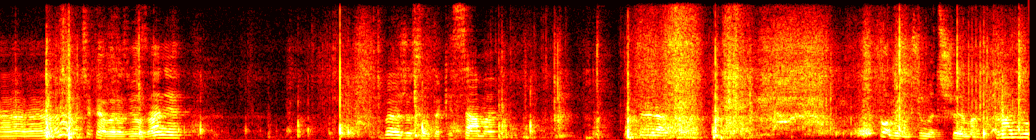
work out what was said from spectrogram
Eee, ciekawe rozwiązanie. Węże są takie same. Teraz podłączymy trzyma do prądu.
